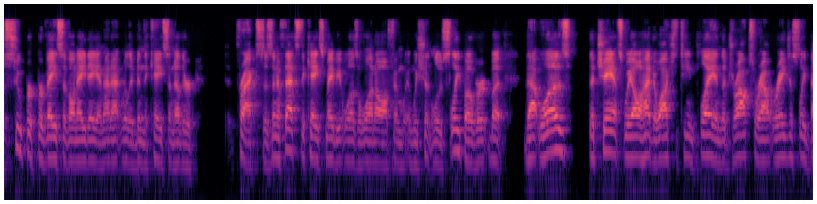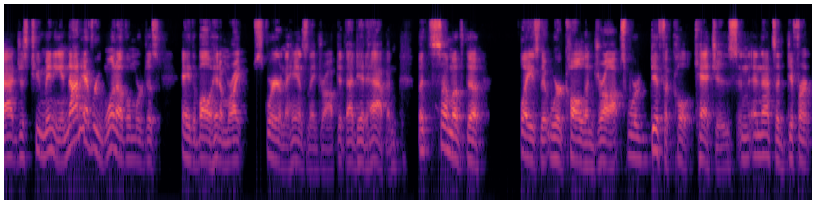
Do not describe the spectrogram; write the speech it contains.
super pervasive on A day, and that hadn't really been the case in other practices. And if that's the case, maybe it was a one off and we shouldn't lose sleep over it. But that was the chance we all had to watch the team play, and the drops were outrageously bad, just too many. And not every one of them were just, hey, the ball hit them right square in the hands and they dropped it. That did happen. But some of the plays that we're calling drops were difficult catches, and, and that's a different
